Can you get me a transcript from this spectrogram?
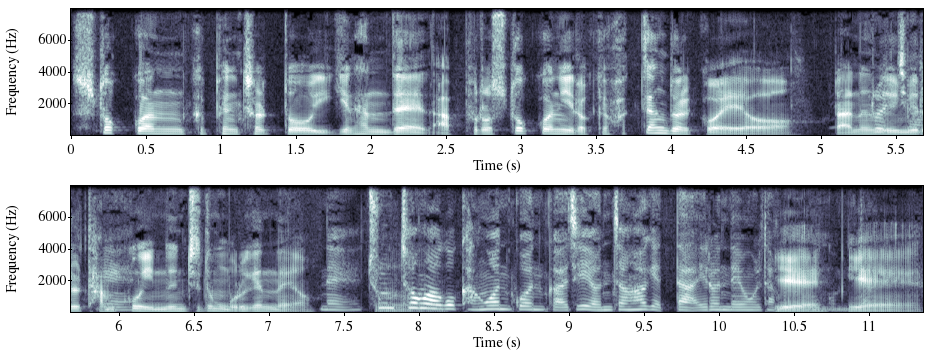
수도권 급행철도이긴 한데 앞으로 수도권이 이렇게 확장될 거예요. 라는 그렇죠. 의미를 담고 있는지도 모르겠네요. 네, 충청하고 강원권까지 연장하겠다 이런 내용을 담고 있는 예, 겁니다. 예.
